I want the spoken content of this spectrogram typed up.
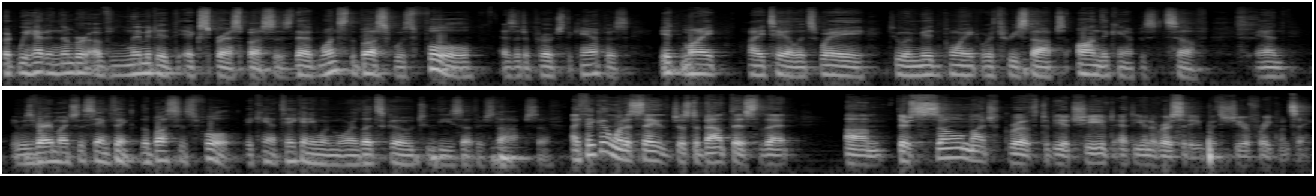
But we had a number of limited express buses that once the bus was full as it approached the campus, it might hightail its way to a midpoint or three stops on the campus itself. And it was very much the same thing. The bus is full. It can't take anyone more. Let's go to these other stops. So I think I want to say just about this that um, there's so much growth to be achieved at the university with sheer frequency.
